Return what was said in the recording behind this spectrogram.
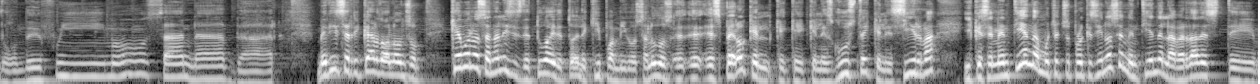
donde fuimos a nadar. Me dice Ricardo Alonso, qué buenos análisis de tú y de todo el equipo, amigos. Saludos. Eh, eh, espero que, que les guste, que les sirva y que se me entienda, muchachos, porque si no se me entiende, la verdad, este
